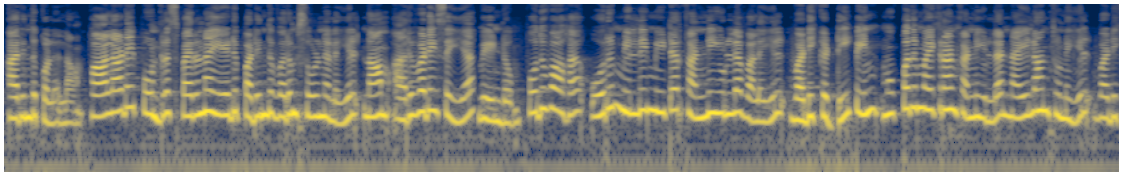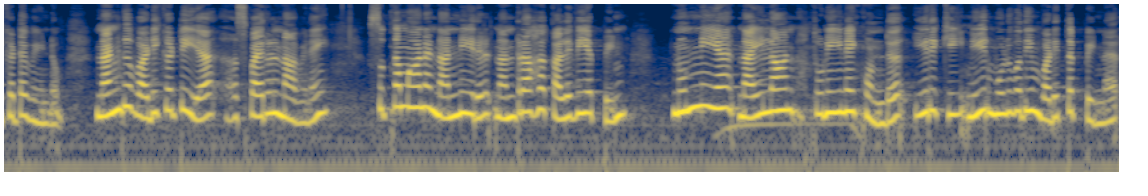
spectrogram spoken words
அறிந்து கொள்ளலாம். பாலாடை போன்று ஸ்பைருனா ஏடு படிந்து வரும் சூழ்நிலையில் நாம் அறுவடை செய்ய வேண்டும். பொதுவாக ஒரு மில்லி மீட்டர் கண்ணியுள்ள வலையில் வடிகட்டி பின் முப்பது மைக்ரான் கண்ணியுள்ள நைலான் துணியில் வடிகட்ட வேண்டும். நன்கு வடிகட்டிய ஸ்பைருனாவினை சுத்தமான நன்னீரில் நன்றாக கழுவிய பின் நுண்ணிய நைலான் துணியினை கொண்டு இறுக்கி நீர் முழுவதையும் வடித்த பின்னர்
